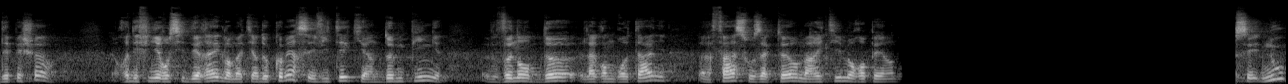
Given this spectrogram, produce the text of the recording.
des pêcheurs, redéfinir aussi des règles en matière de commerce, éviter qu'il y ait un dumping venant de la Grande-Bretagne face aux acteurs maritimes européens. C'est nous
